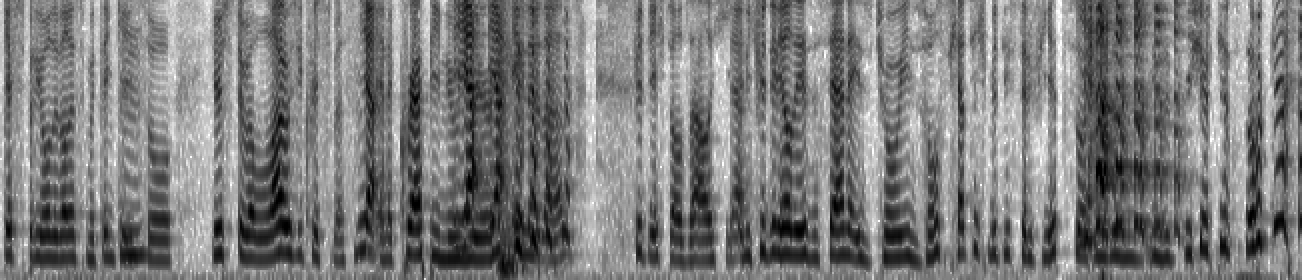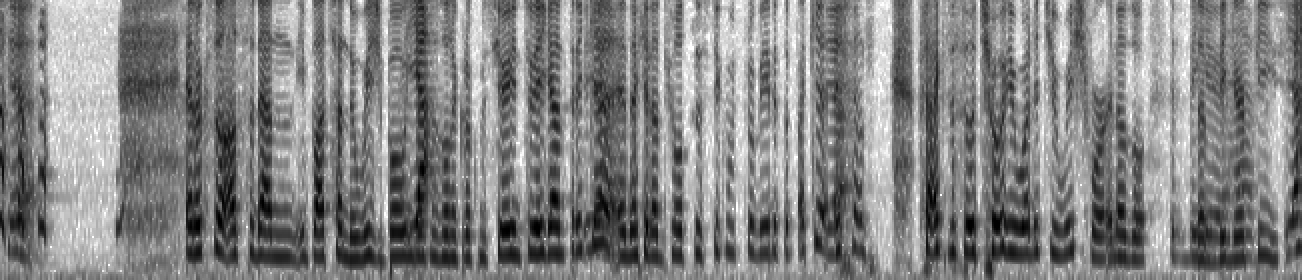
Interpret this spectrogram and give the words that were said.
kerstperiode wel eens moet denken, Mhm. is zo... Here's to a lousy Christmas Ja. and a crappy New Ja, Year. ja, inderdaad. ik vind die echt wel zalig. Ja. En ik vind in heel deze scène is Joey zo schattig met die serviet zo in zijn, in zijn t-shirt gestoken. ja. En ook zo als ze dan in plaats van de wishbone, Ja. dat ze zo'n croque monsieur in twee gaan trekken Ja. en dat je dat grootste stuk moet proberen te pakken. Ja. En dan vraagt ze zo, Joey, what did you wish for? En dan zo, The the bigger piece.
